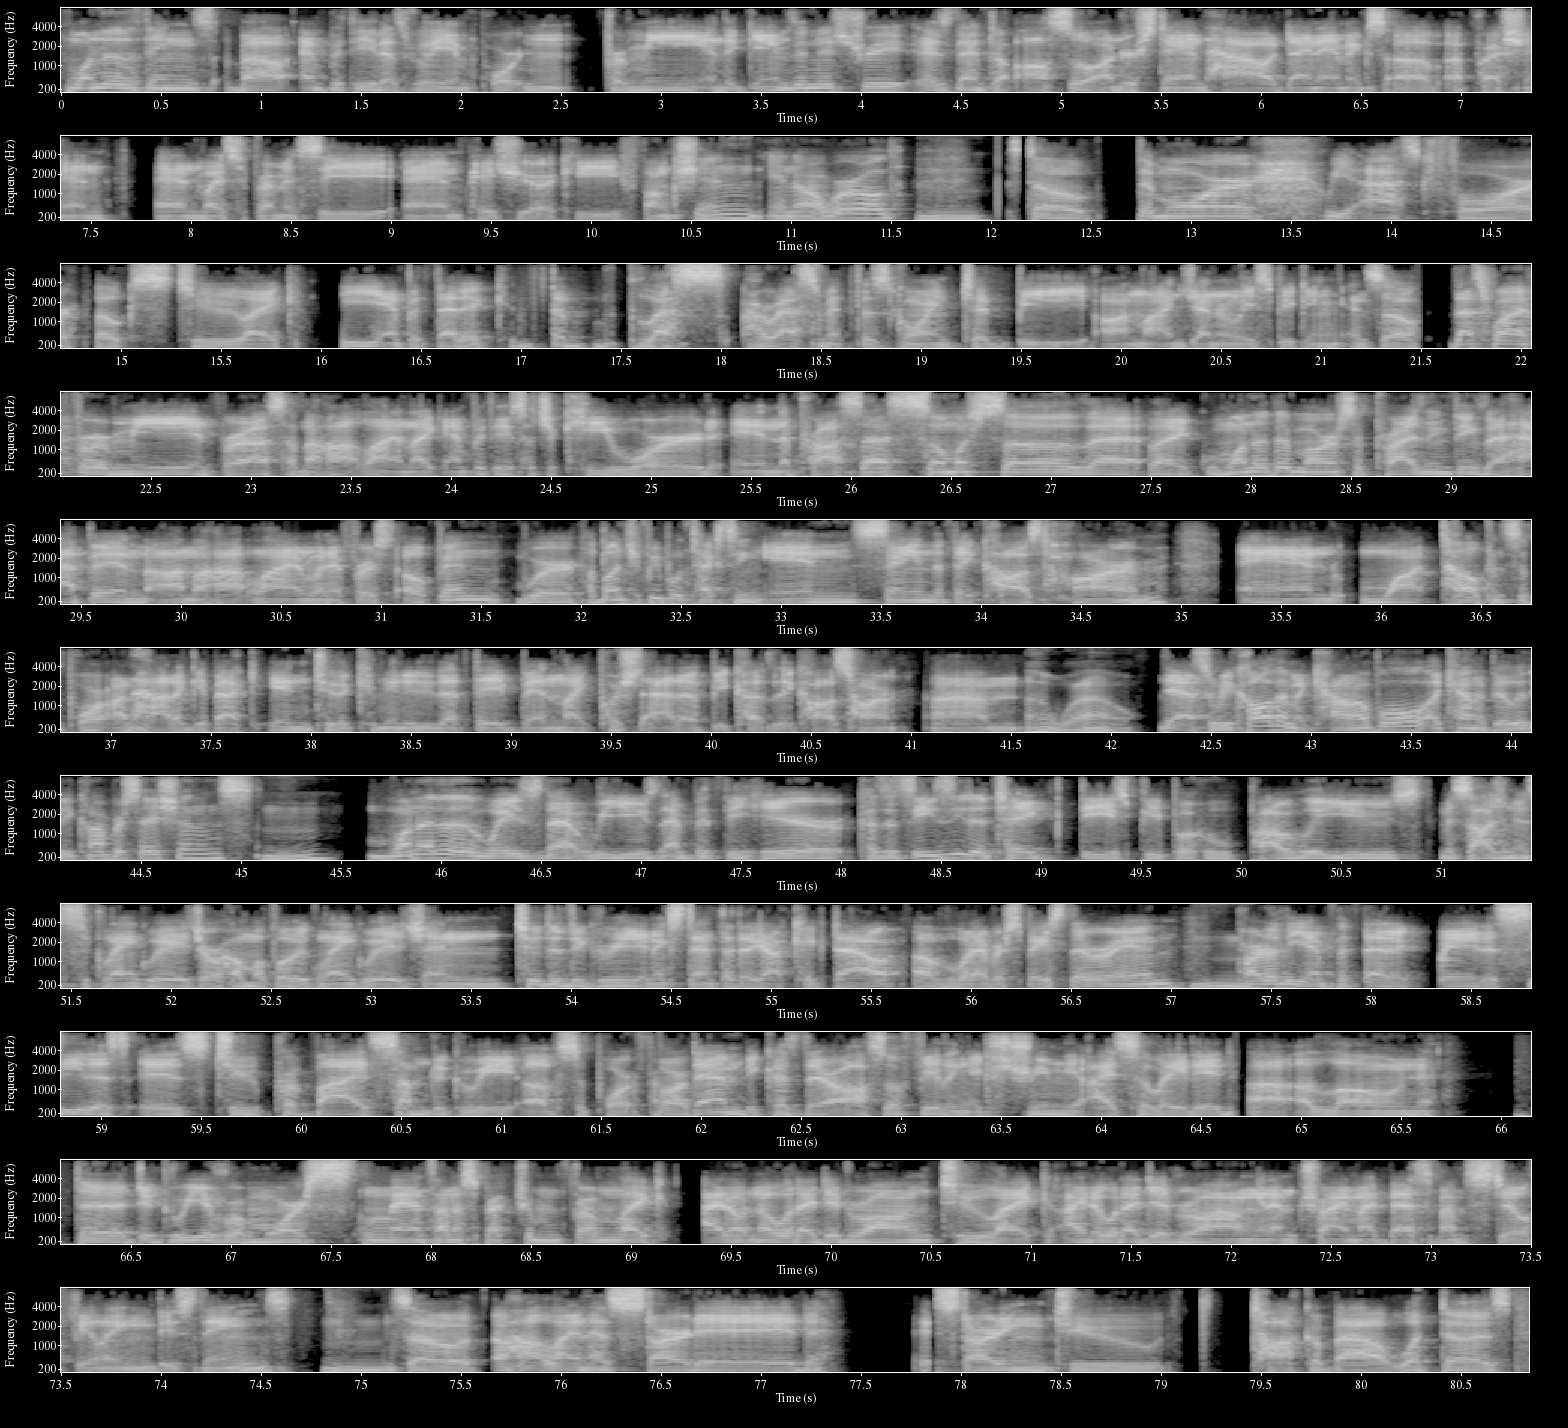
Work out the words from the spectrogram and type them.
one of the things about empathy that's really important for me in the games industry is then to also understand how dynamics of oppression and white supremacy and patriarchy function in our world. Mhm. So the more we ask for folks to like be empathetic, the less harassment there's going to be online, generally speaking. And so that's why for me and for us on the hotline, like empathy is such a key word in the process. So much so that like one of the more surprising things that happened on the hotline when it first opened were a bunch of people texting in saying that they caused harm and want help and support on how to get back into the community that they've been like pushed out of because they caused harm. Um, Oh wow. yeah, so we call them accountable accountability conversations. hmm One of the ways that we use empathy here, because it's easy to take these people who probably use misogynistic language or homophobic language, and to the degree and extent that they got kicked out of whatever space they were in, Mhm. part of the empathetic way to see this is to provide some degree of support for them because they're also feeling extremely isolated, uh, alone the degree of remorse lands on a spectrum from like I don't know what I did wrong to like I know what I did wrong and I'm trying my best and I'm still feeling these things. hmm And so the hotline has started it's starting to talk about what does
